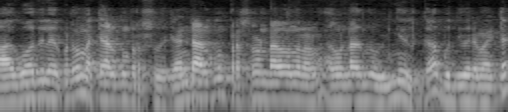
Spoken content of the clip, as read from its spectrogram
വാഗ്വാദത്തിൽ ഏർപ്പെടുമ്പോൾ മറ്റേ ആൾക്കും പ്രഷർ വരും. രണ്ടാൾക്കും പ്രഷർ ഉണ്ടാകുമെന്നുള്ളതാണ് അതുകൊണ്ട് അതൊന്ന് ഒഴിഞ്ഞു നിൽക്കുക ബുദ്ധിപരമായിട്ട്.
